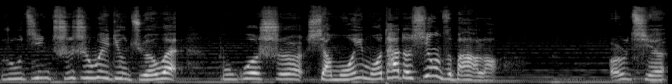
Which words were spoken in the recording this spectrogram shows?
如今迟迟未定爵位。不过是想磨一磨他的性子罢了。而且，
